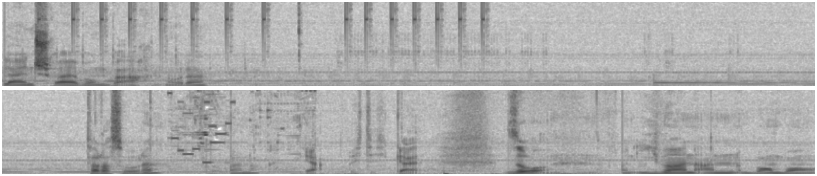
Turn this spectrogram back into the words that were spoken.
Kleinschreibung beachten, oder? War doch so, oder? Ja, richtig, geil. So, von Ivan an Bonbon.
